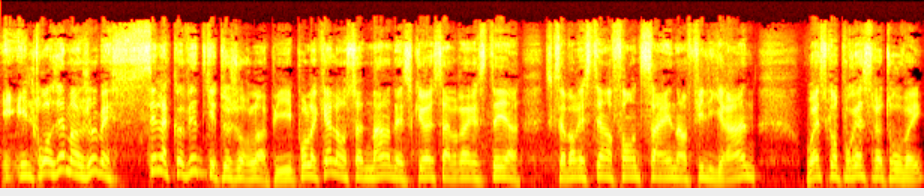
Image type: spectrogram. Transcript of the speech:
Et, et le troisième enjeu, ben, c'est la COVID qui est toujours là. Puis pour lequel on se demande est-ce que ça va rester, est-ce que ça va rester en fond de scène, en filigrane, ou est-ce qu'on pourrait se retrouver?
